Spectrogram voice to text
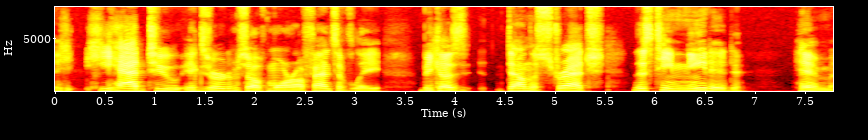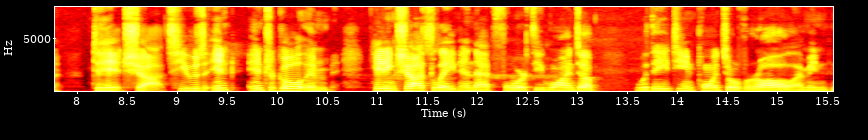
he, he had to exert himself more offensively because down the stretch this team needed him to hit shots. He was in, integral in hitting shots late in that fourth. He winds up with 18 points overall. I mean,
